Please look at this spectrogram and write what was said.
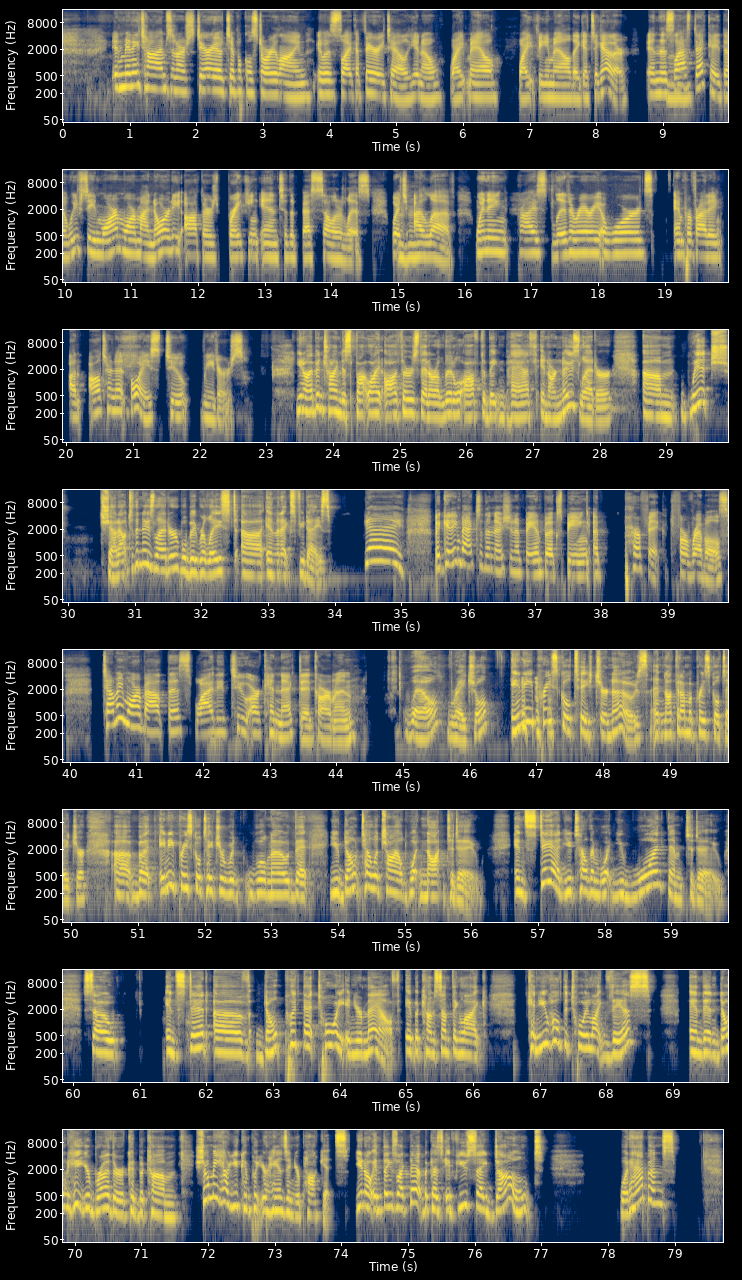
in many times in our stereotypical storyline, it was like a fairy tale. You know, white male, white female, they get together. In this Mhm. last decade, though, we've seen more and more minority authors breaking into the bestseller lists, which I Mhm. love, winning prized literary awards and providing an alternate voice to readers. You know, I've been trying to spotlight authors that are a little off the beaten path in our newsletter, um, which, shout out to the newsletter, will be released uh, in the next few days. Yay! But getting back to the notion of banned books being a perfect for rebels, tell me more about this, why the two are connected, Carmen. Well, Rachel, any preschool teacher knows, and not that I'm a preschool teacher, uh, but any preschool teacher would will know that you don't tell a child what not to do. Instead, you tell them what you want them to do. So instead of don't put that toy in your mouth, it becomes something like, can you hold the toy like this? And then don't hit your brother could become, show me how you can put your hands in your pockets, you know, and things like that. Because if you say don't, what happens?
